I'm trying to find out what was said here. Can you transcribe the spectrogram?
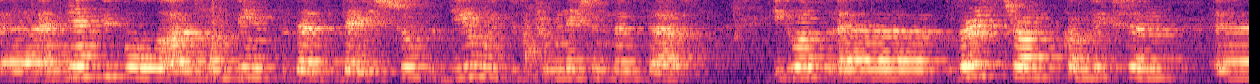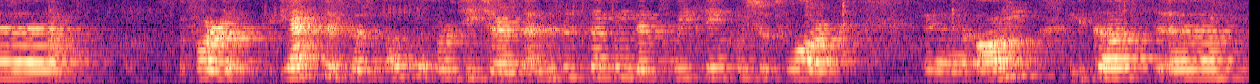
Uh, and young people are convinced that they should deal with discrimination themselves. It was a very strong conviction uh, for youngsters, but also for teachers, and this is something that we think we should work uh, on because um,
